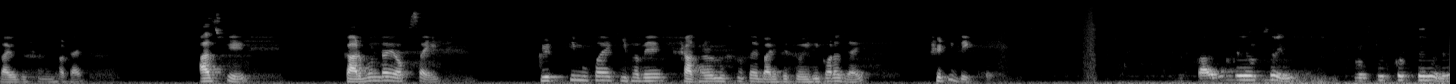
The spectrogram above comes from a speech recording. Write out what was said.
বায়ু দূষণ ঘটায়। আজকে কার্বন ডাই অক্সাইড কৃত্রিম উপায়ে কীভাবে সাধারণ উষ্ণতায় বাড়িতে তৈরি করা যায়, সেটি দেখব কার্বন ডাই অক্সাইড প্রস্তুত করতে হলে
